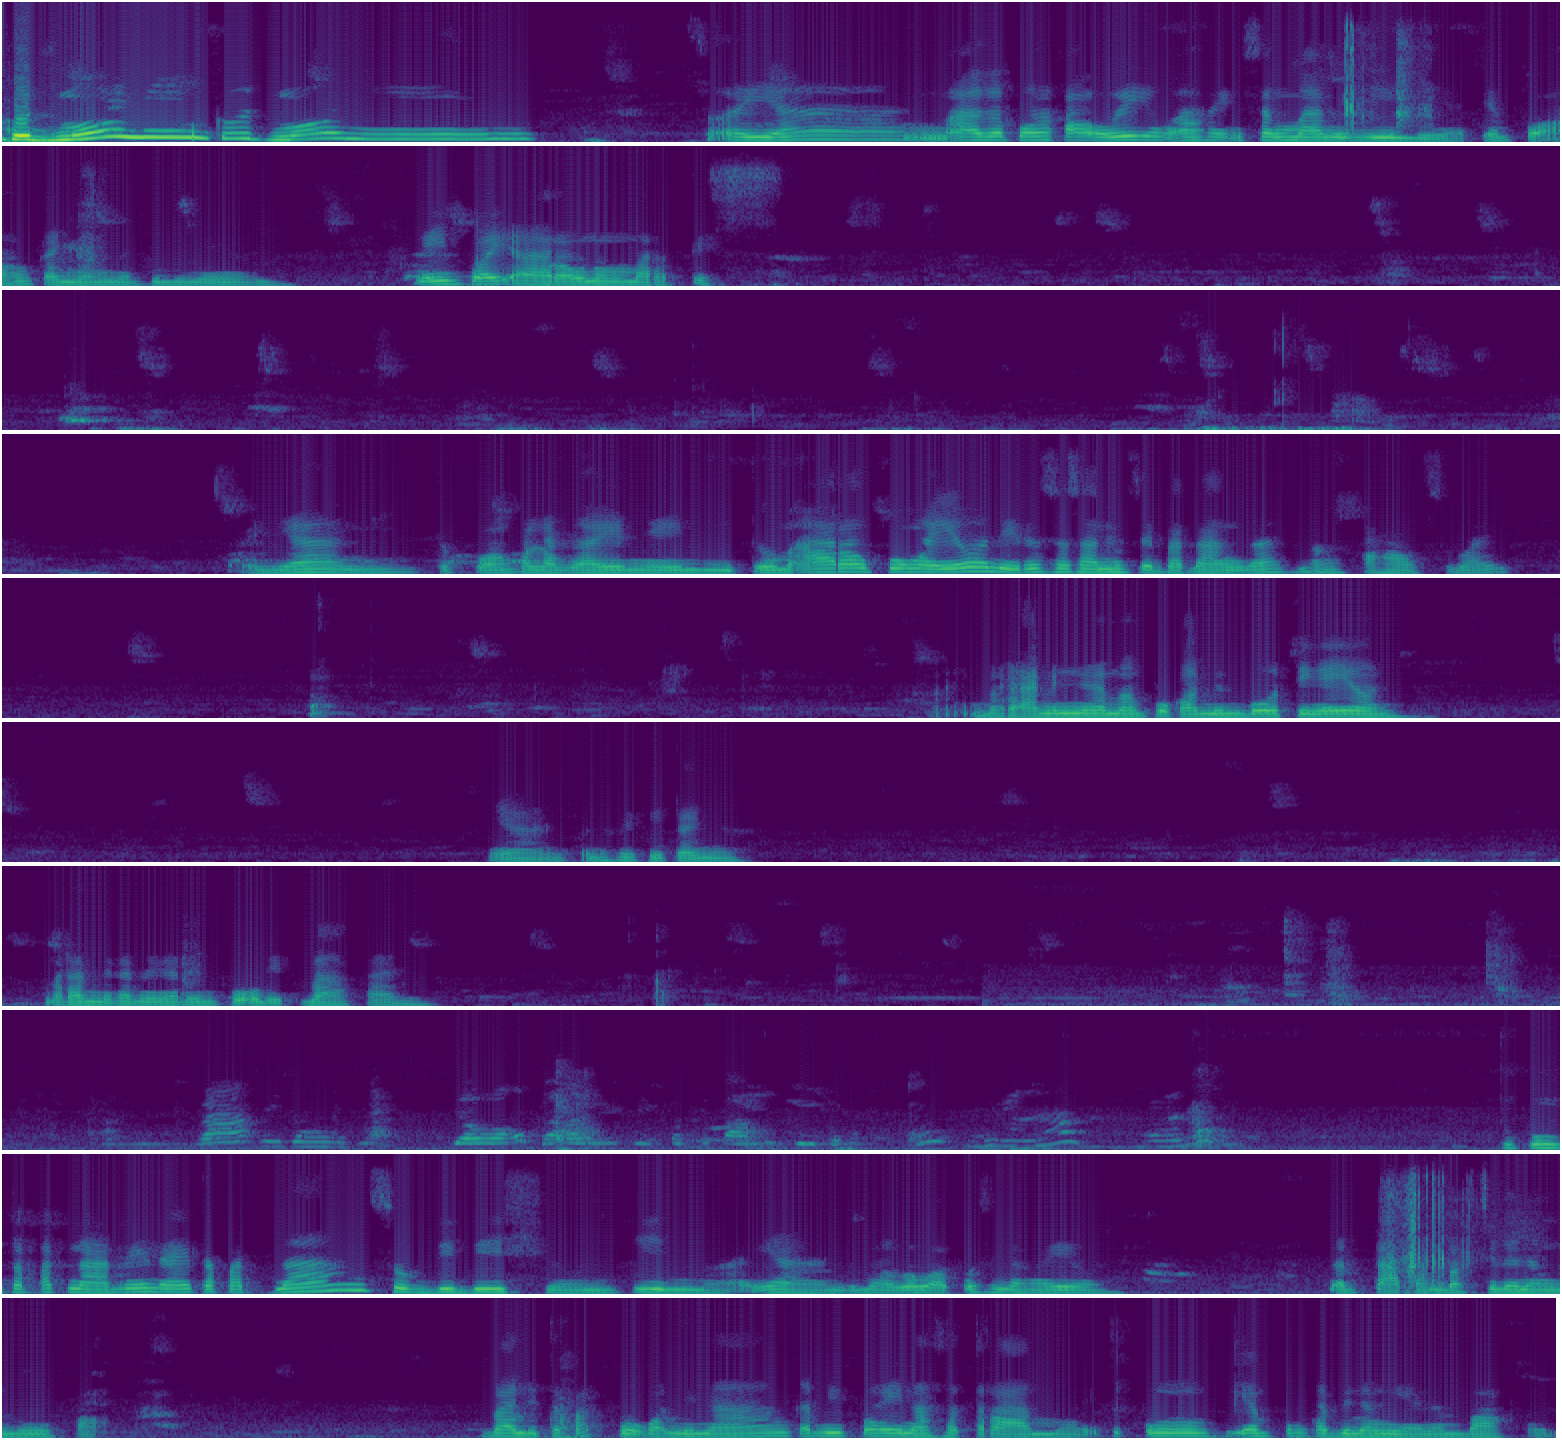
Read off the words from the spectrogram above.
Good morning, good morning. So, ayan. Maaga po nakauwi yung aking isang mamimili. At yan po ang kanyang nabili ngayon. Ngayon po ay araw ng Martes. Ayan, ito po ang kalagayan ngayon dito. Maaraw po ngayon dito sa San Jose, Batangas, ng ka-housewife. Marami na naman po kaming bote ngayon. Yan, kung nakikita niyo. Marami kami na rin po ulit bakal. Baka itong jawa ko, baka pagkatapos dito. Oh, yun na. Ano? Tapat namin ay tapat ng subdivision, Tinma. Ayan, gumagawa po sila ngayon. Nagtatambak sila ng lupa. Bali, tapat po kami ng, kami po ay nasa tramo. Ito pong, yan pong kabilang yan, ang bakod.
